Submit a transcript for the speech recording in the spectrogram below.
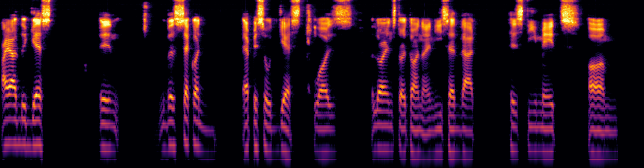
I had the guest in the second episode guest was Lawrence Tortona and he said that his teammates um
